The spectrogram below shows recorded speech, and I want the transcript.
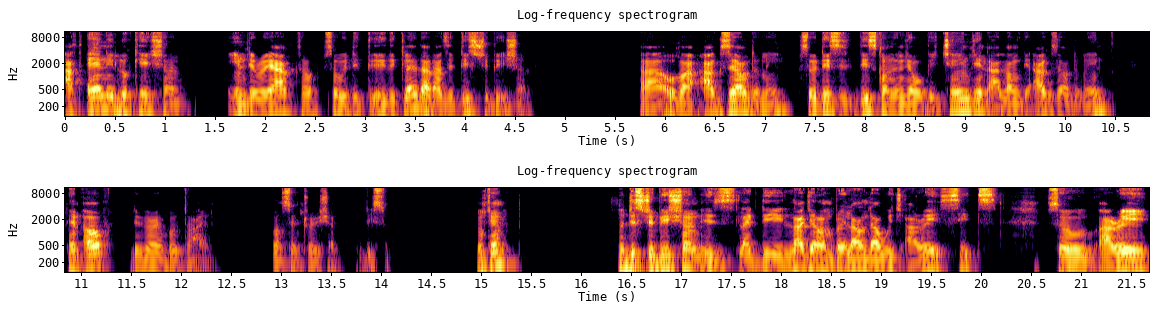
at any location in the reactor. So we, de we declare that as a distribution uh, over axial domain. So this is this concentration will be changing along the axial domain, then of the variable time concentration. This one. Okay. So distribution is like the larger umbrella under which array sits. So array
